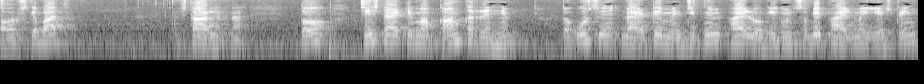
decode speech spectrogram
और उसके बाद स्टार लिखना है। तो जिस डायरेक्टरी में आप काम कर रहे हैं तो उस डायरेक्टरी में जितनी भी फ़ाइल होगी, उन सभी फ़ाइल में ये स्ट्रिंग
